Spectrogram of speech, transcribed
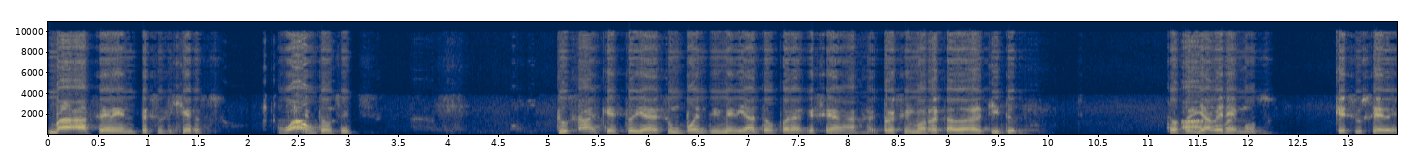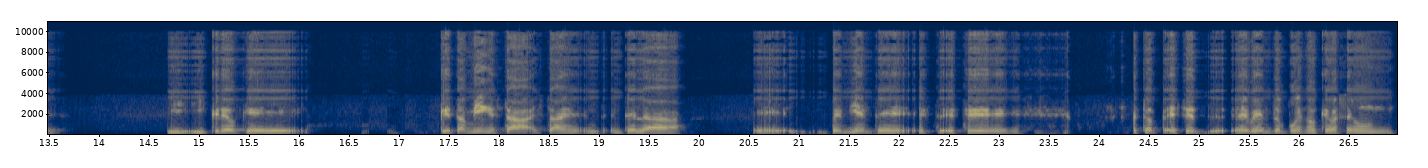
va a ser en pesos ligeros. ¡Wow! Entonces, tú sabes que esto ya es un puente inmediato para que sea el próximo retador del título. Entonces Ah, ya bueno. veremos qué sucede y, y creo que que también está está en, en tela eh, pendiente este este esta- este evento pues no que va a ser un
